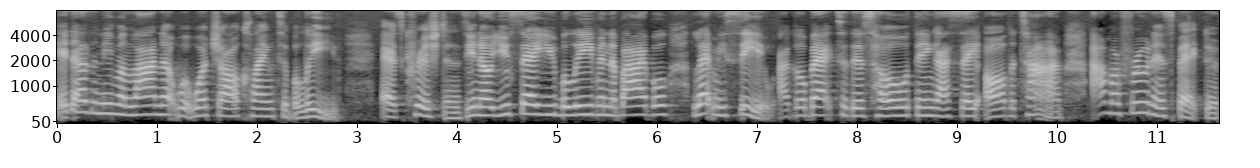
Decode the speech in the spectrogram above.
it doesn't even line up with what y'all claim to believe as Christians. You know, you say you believe in the Bible, let me see it. I go back to this whole thing I say all the time I'm a fruit inspector.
